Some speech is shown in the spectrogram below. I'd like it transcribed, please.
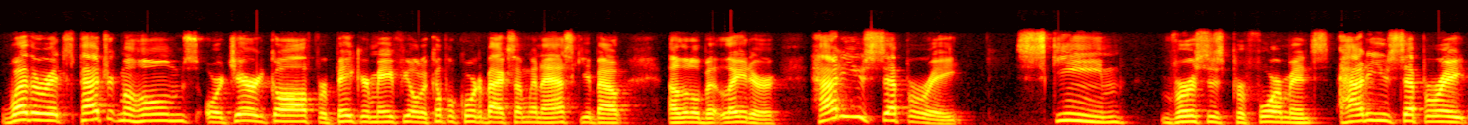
whether it's Patrick Mahomes or Jared Goff or Baker Mayfield, a couple quarterbacks I'm going to ask you about a little bit later, how do you separate scheme versus performance? How do you separate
